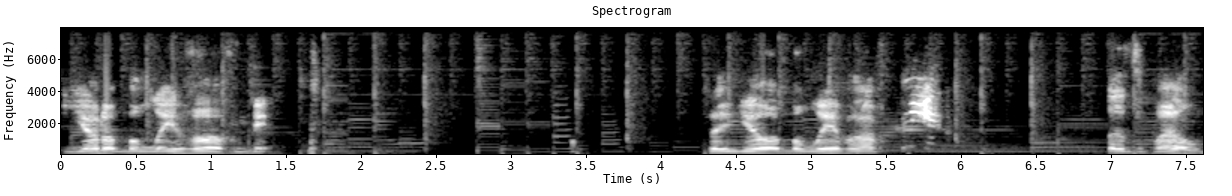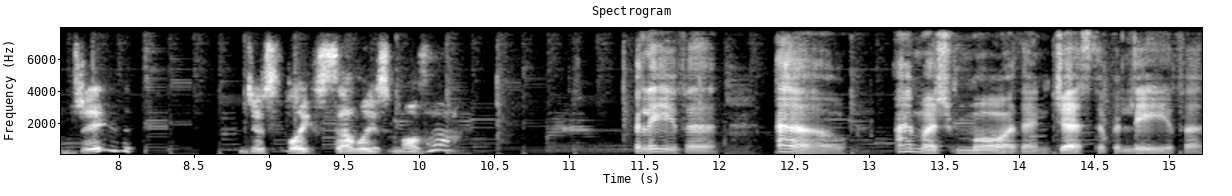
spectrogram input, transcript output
you're a believer of me. then you're a believer of as well, Jade? Just like Sally's mother? Believer? Oh, I'm much more than just a believer.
